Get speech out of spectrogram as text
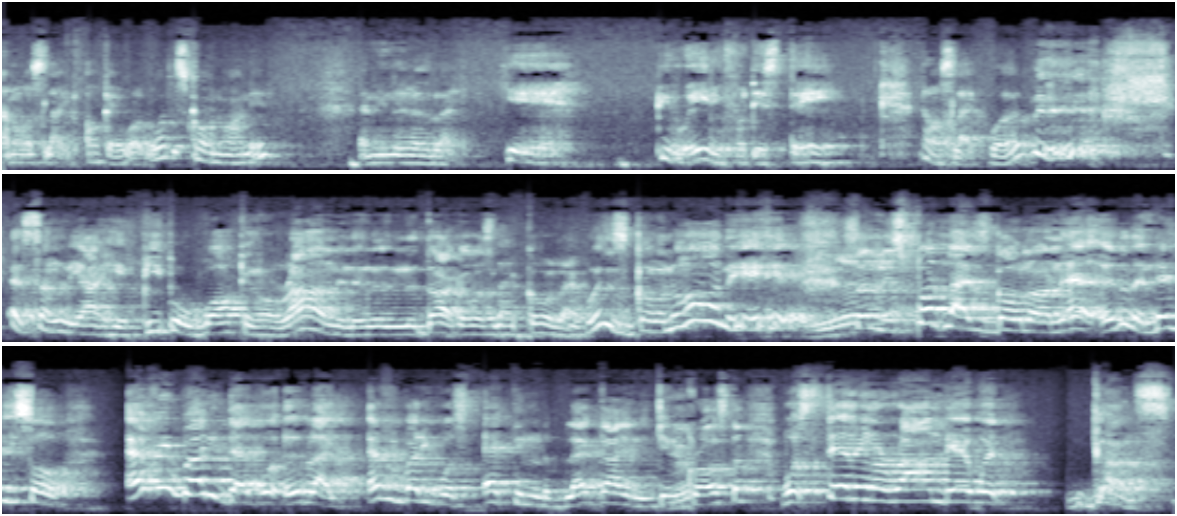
and I was like okay what, what is going on here and then I was like yeah be waiting for this day. And I was like, what? and suddenly I hear people walking around in the, in the dark. I was like, going like, what is going on here? Suddenly spotlights going on. And then you saw everybody that was uh, like, everybody was acting the black guy in the Jim Yeah. Crow stuff was standing around there with guns.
